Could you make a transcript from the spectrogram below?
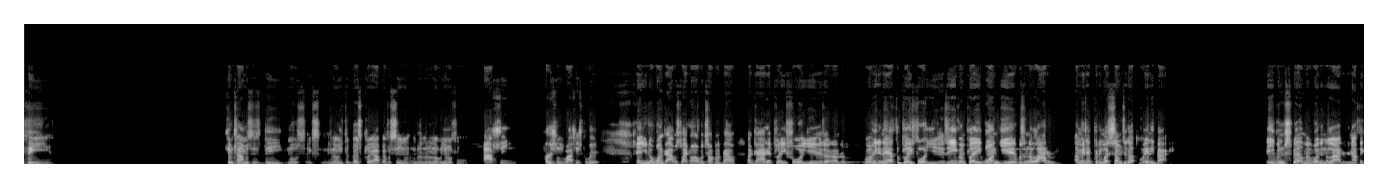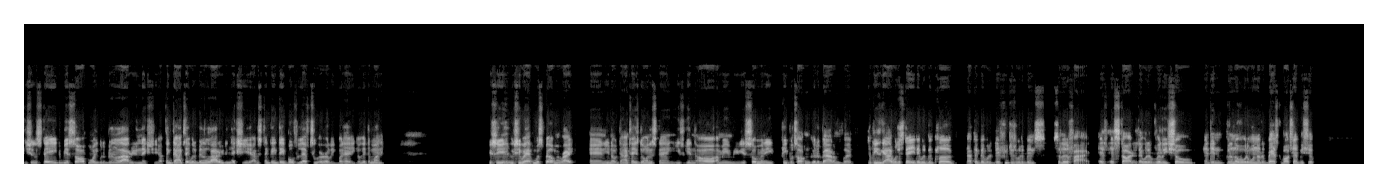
the Tim Thomas is the most, you know, he's the best player I've ever seen in the Villanova uniform. I've seen personally watching his career. And you know, one guy was like, "Oh, we're talking about a guy that played four years." Uh, well, he didn't have to play four years. He even played one year and was in the lottery. I mean, that pretty much sums it up for anybody. Even Spellman wasn't in the lottery, and I think he should have stayed to be a sophomore. He would have been in the lottery the next year. I think Donte would have been in the lottery the next year. I just think they they both left too early. But hey, go get the money. You see, you see what happened with Spellman, right? And you know, Donte's doing his thing. He's getting all. I mean, you get so many people talking good about him, but if these guys would have stayed, they would have been plugged. I think they would their futures would have been solidified as, as starters. They would have really showed, and then Villanova would have won another basketball championship,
